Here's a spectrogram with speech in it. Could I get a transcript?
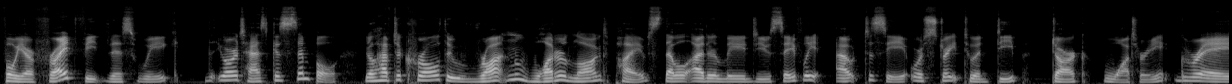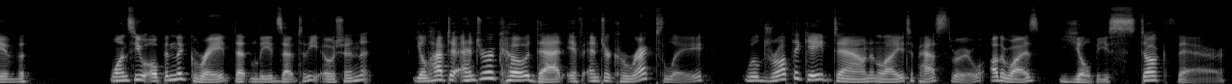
For your fright feat this week, your task is simple. You'll have to crawl through rotten, waterlogged pipes that will either lead you safely out to sea or straight to a deep, dark, watery grave. Once you open the grate that leads out to the ocean, you'll have to enter a code that, if entered correctly, will drop the gate down and allow you to pass through. Otherwise, you'll be stuck there.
